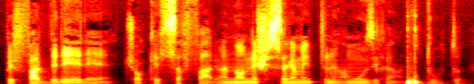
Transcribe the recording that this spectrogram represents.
per far vedere ciò che sa fare, ma non necessariamente nella musica, in tutto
